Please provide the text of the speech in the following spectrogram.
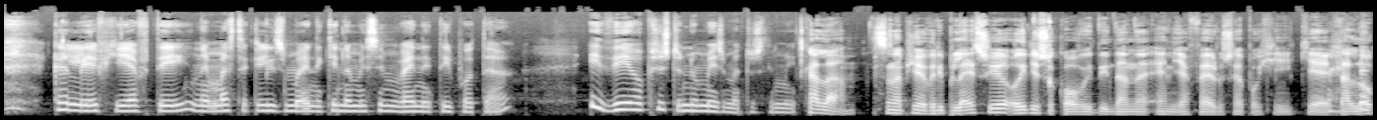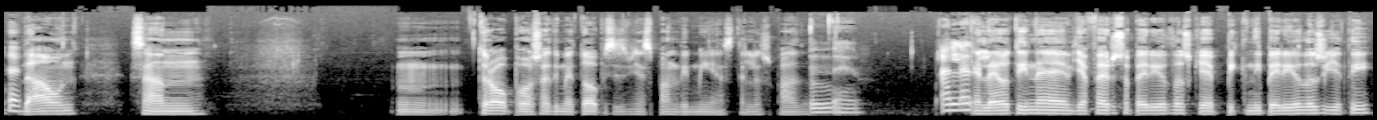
καλή ευχή αυτή να είμαστε κλεισμένοι και να μην συμβαίνει τίποτα. Οι δύο όψεις του νομίσματος, Δημήτρη. Καλά, σε ένα πιο ευρύ πλαίσιο, ο ίδιος ο COVID ήταν ενδιαφέρουσα εποχή και τα lockdown σαν μ, τρόπος αντιμετώπισης μιας πανδημίας τέλος πάντων. Ναι. Αλλά Ε, λέω ότι είναι ενδιαφέρουσα περίοδος και πυκνή περίοδος γιατί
